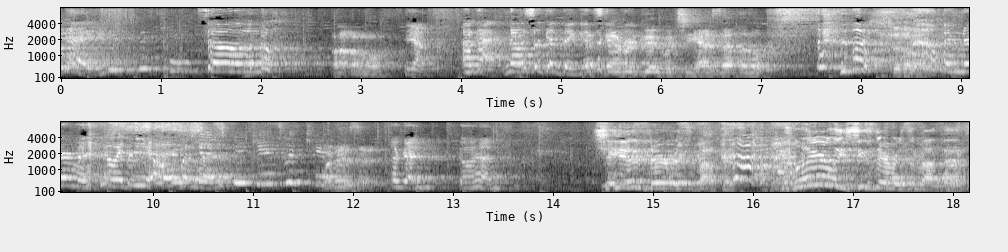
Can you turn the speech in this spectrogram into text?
Okay. So, Uh oh. yeah. Okay, no, it's a good thing. It's It's a good never thing. good when she has that little. I'm nervous. No, it's yeah. What is it? Okay, go ahead. She is nervous about this. Clearly, she's nervous about this.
